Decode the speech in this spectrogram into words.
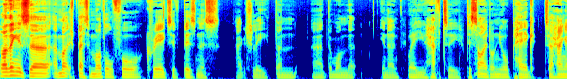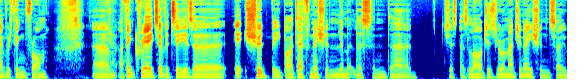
well i think it's a, a, much better model for creative business actually than uh, the one that you know, where you have to decide on your peg to hang everything from. Um, Yeah. I think creativity is a, it should be by definition limitless and uh, just as large as your imagination. So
